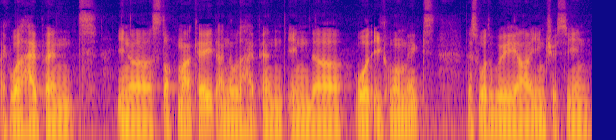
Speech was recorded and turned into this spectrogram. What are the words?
like what happened in the stock market and what happened in the world economics. That's what we are interested in.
